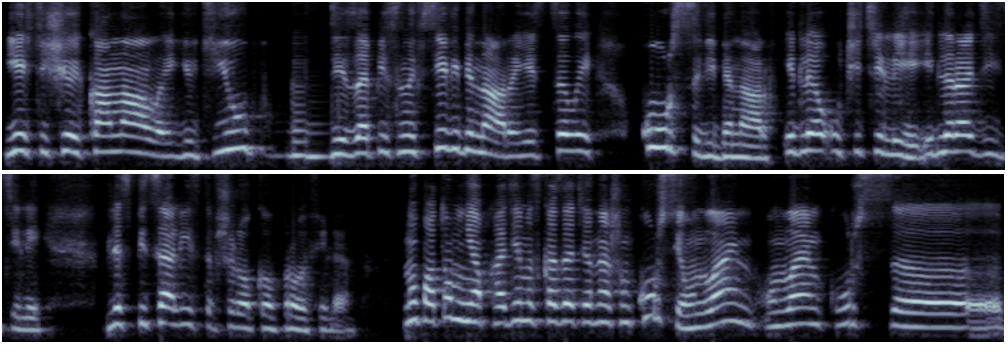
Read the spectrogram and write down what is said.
Есть еще и каналы YouTube, где записаны все вебинары. Есть целые курсы вебинаров и для учителей, и для родителей, для специалистов широкого профиля. Ну, потом необходимо сказать о нашем курсе онлайн, онлайн-курс э,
